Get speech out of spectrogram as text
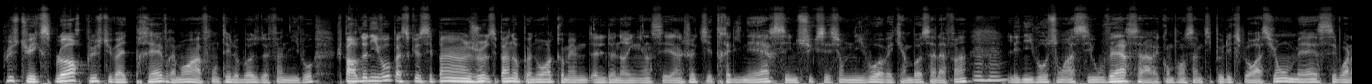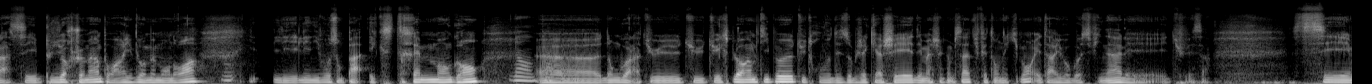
plus tu explores, plus tu vas être prêt vraiment à affronter le boss de fin de niveau. Je parle de niveau parce que c'est pas un jeu, c'est pas un open world comme Elden Ring. hein. C'est un jeu qui est très linéaire, c'est une succession de niveaux avec un boss à la fin. Mhm. Les niveaux sont assez ouverts, ça récompense un petit peu l'exploration, mais c'est voilà, c'est plusieurs chemins pour arriver au même endroit. Les, les niveaux sont pas extrêmement grands, Non, euh, donc voilà, tu, tu- tu explores un petit peu, tu trouves des objets cachés, des machins comme ça, tu fais ton équipement et tu arrives au boss final et, et tu fais ça. C'est.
